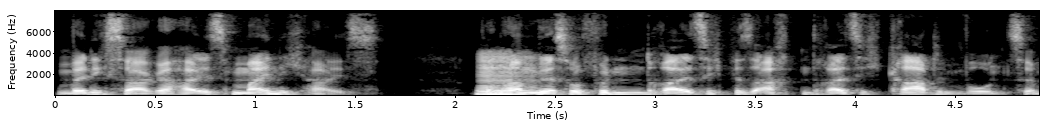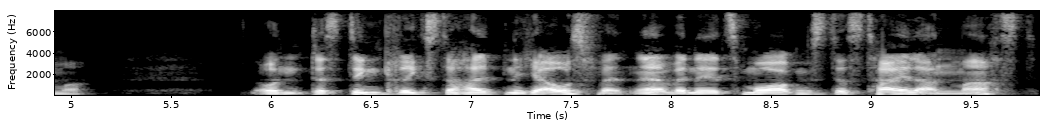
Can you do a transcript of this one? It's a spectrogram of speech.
Und wenn ich sage heiß, meine ich heiß. Dann mhm. haben wir so 35 bis 38 Grad im Wohnzimmer. Und das Ding kriegst du halt nicht aus, wenn, ne? wenn du jetzt morgens das Teil anmachst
